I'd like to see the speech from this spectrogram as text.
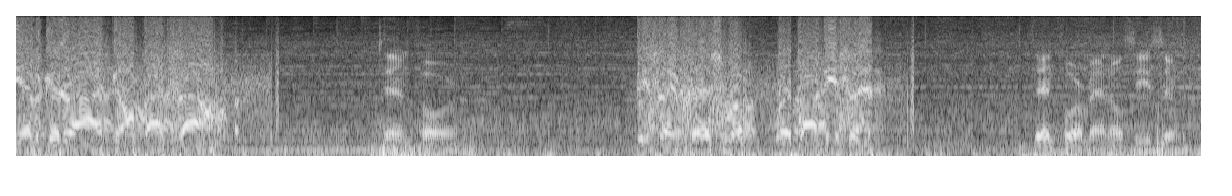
You have a good ride going back south. 10-4. Be safe, Chris. We'll, we'll talk to you soon. 10-4, man. I'll see you soon.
